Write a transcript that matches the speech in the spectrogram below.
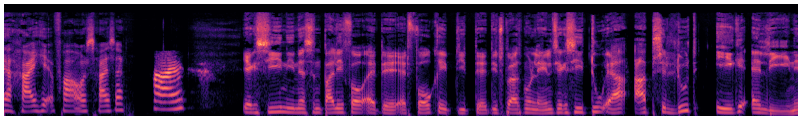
Ja, hej herfra også. Hej så. Hej. Jeg kan sige, Nina, sådan bare lige for at, øh, at foregribe dit, øh, dit spørgsmål, Lane, jeg kan sige, at du er absolut ikke alene.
